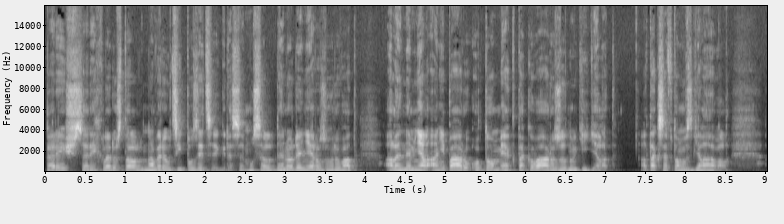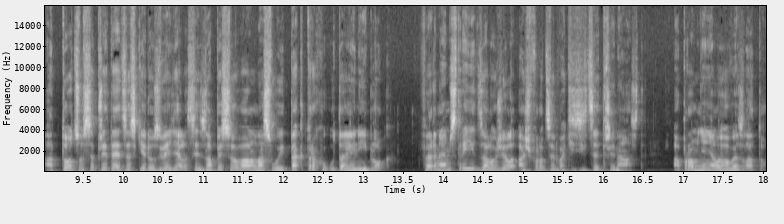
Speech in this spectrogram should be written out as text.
Parrish se rychle dostal na vedoucí pozici, kde se musel denodenně rozhodovat, ale neměl ani páru o tom, jak taková rozhodnutí dělat. A tak se v tom vzdělával. A to, co se při té cestě dozvěděl, si zapisoval na svůj tak trochu utajený blog. Fernham Street založil až v roce 2013 a proměnil ho ve zlato.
